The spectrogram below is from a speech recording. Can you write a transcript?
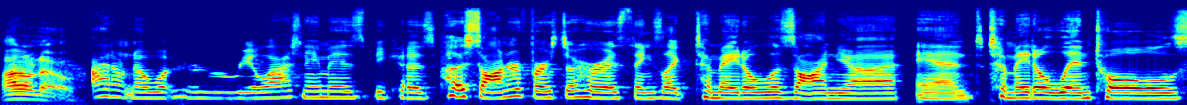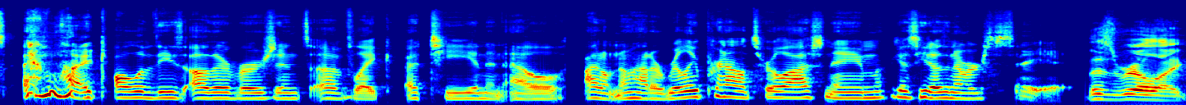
I don't know. I don't know what her real last name is because Hasan refers to her as things like tomato lasagna and tomato lentils and like all of these other versions of like a T and an L. I don't know how to really pronounce her last name because he doesn't ever say it. This is real like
